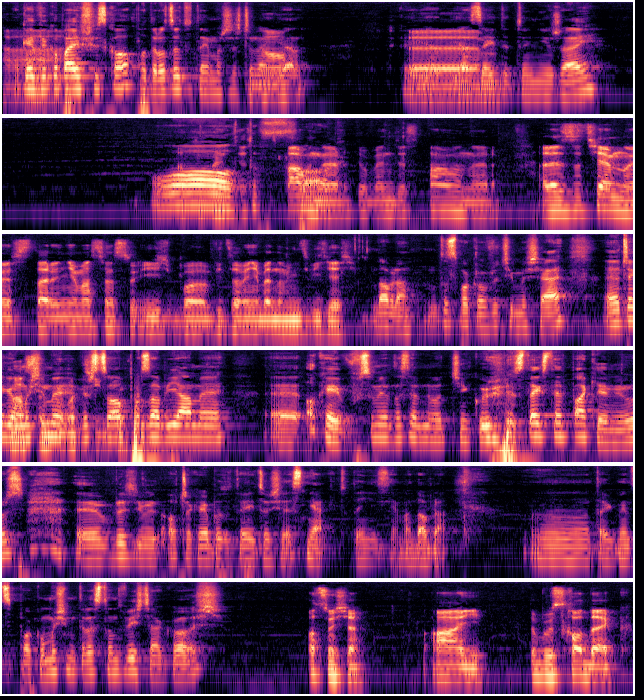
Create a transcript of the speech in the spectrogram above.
Okej, wykopałeś wszystko? Po drodze tutaj masz jeszcze No. węgiel. Czekaj, ja, ja Em. zejdę tu niżej. O, tu będzie to spawner, fuck. tu będzie spawner. Ale za ciemno jest stary, nie ma sensu iść, bo widzowie nie będą nic widzieć. Dobra, no to spoko, wrócimy się. E, czekaj, musimy, następnym wiesz co, odcinku. pozabijamy... E, Okej, w sumie w następnym odcinku już z texter packiem już. E, wrócimy... O, czekaj, bo tutaj coś jest. Nie, tutaj nic nie ma, dobra. E, tak więc spoko, musimy teraz stąd wyjść jakoś. Odsuń się. Aj, to był schodek.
